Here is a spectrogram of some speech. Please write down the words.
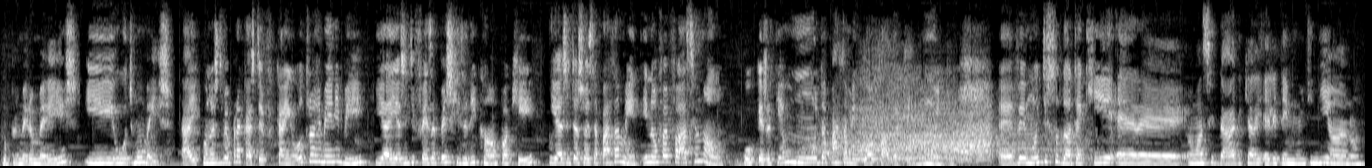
pro primeiro mês e o último mês. Aí quando a gente veio pra cá, a gente teve que ficar em outro Airbnb e aí a gente fez a pesquisa de campo aqui e a gente achou esse apartamento. E não foi fácil não, porque já tinha muito apartamento lotado aqui, muito. É, vem muito estudante aqui, é, é uma cidade que ele tem muito indiano,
